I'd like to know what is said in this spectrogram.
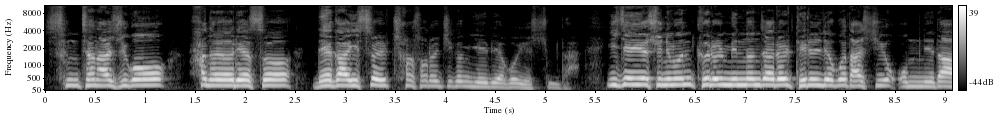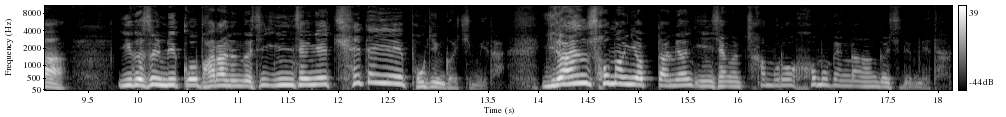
승천하시고 하늘에서 내가 있을 처소를 지금 예비하고 계십니다. 이제 예수님은 그를 믿는 자를 데리려고 다시 옵니다. 이것을 믿고 바라는 것이 인생의 최대의 복인 것입니다. 이러한 소망이 없다면 인생은 참으로 허무맹랑한 것이 됩니다.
